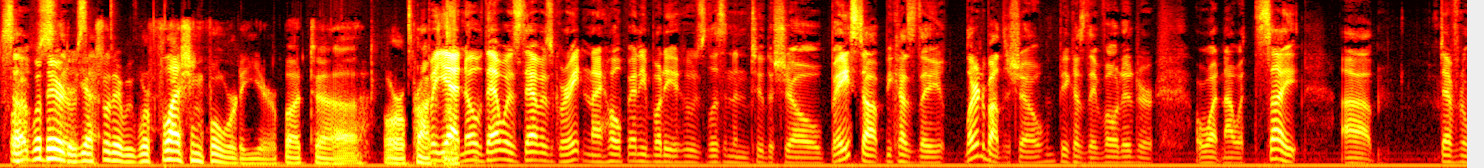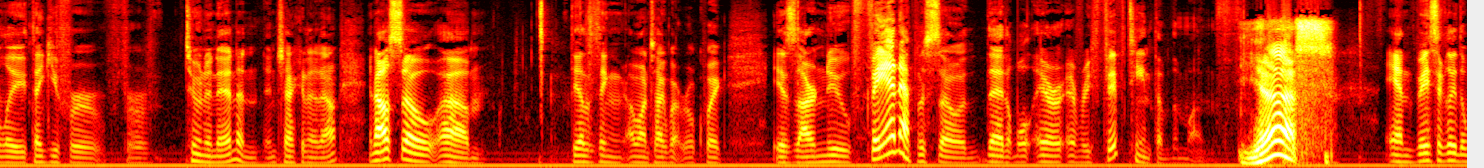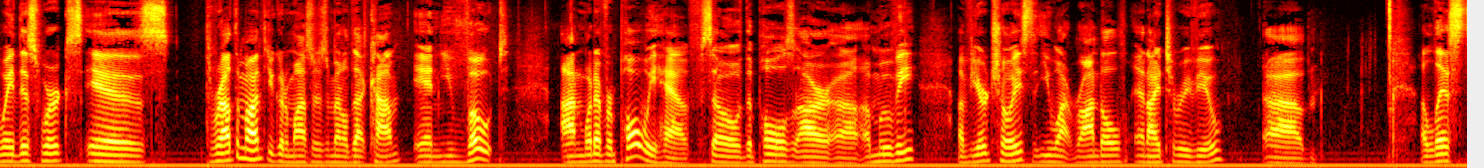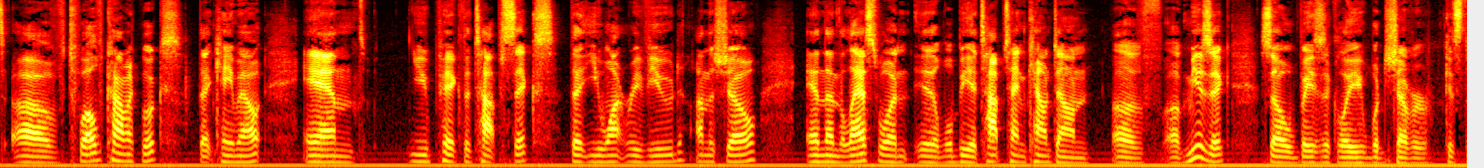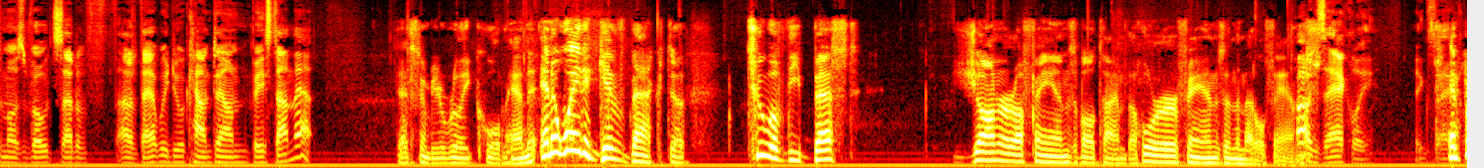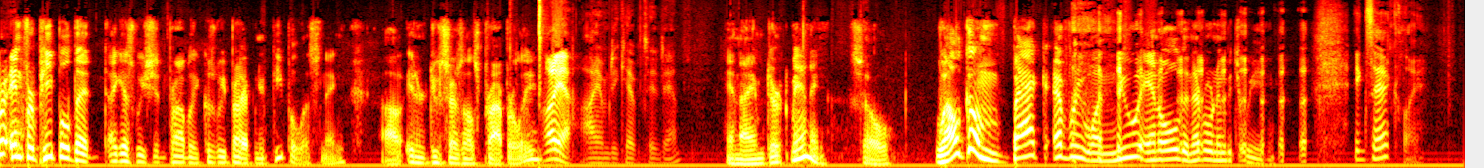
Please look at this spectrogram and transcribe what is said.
So, well, well, there it was is. Yeah, that. so there we we're flashing forward a year, but uh, or approximately. But yeah, no, that was that was great, and I hope anybody who's listening to the show, based up because they learned about the show because they voted or or whatnot with the site, uh, definitely thank you for for tuning in and, and checking it out. And also, um, the other thing I want to talk about real quick is our new fan episode that will air every fifteenth of the month. Yes. And basically, the way this works is throughout the month, you go to monstersandmetal.com and you vote on whatever poll we have. So the polls are uh, a movie of your choice that you want Rondell and I to review, um, a list of 12 comic books that came out, and you pick the top six that you want reviewed on the show. And then the last one it will be a top 10 countdown of, of music. So basically, whichever gets the most votes out of out of that, we do a countdown based on that. That's going to be really cool, man. And a way to give back to two of the best genre fans of all time: the horror fans and the metal fans. Oh, exactly, exactly. And for and for people that I guess we should probably because we probably have new people listening, uh, introduce ourselves properly. oh yeah, I am decapitated Dan. And I am Dirk Manning. So welcome back, everyone, new and old, and everyone in between. Exactly,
